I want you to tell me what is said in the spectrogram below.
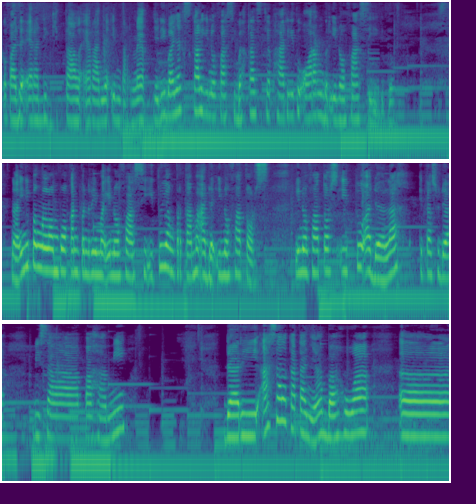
kepada era digital, eranya internet. Jadi banyak sekali inovasi bahkan setiap hari itu orang berinovasi gitu. Nah, ini pengelompokan penerima inovasi itu yang pertama ada inovators. Inovators itu adalah kita sudah bisa pahami dari asal katanya bahwa uh,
